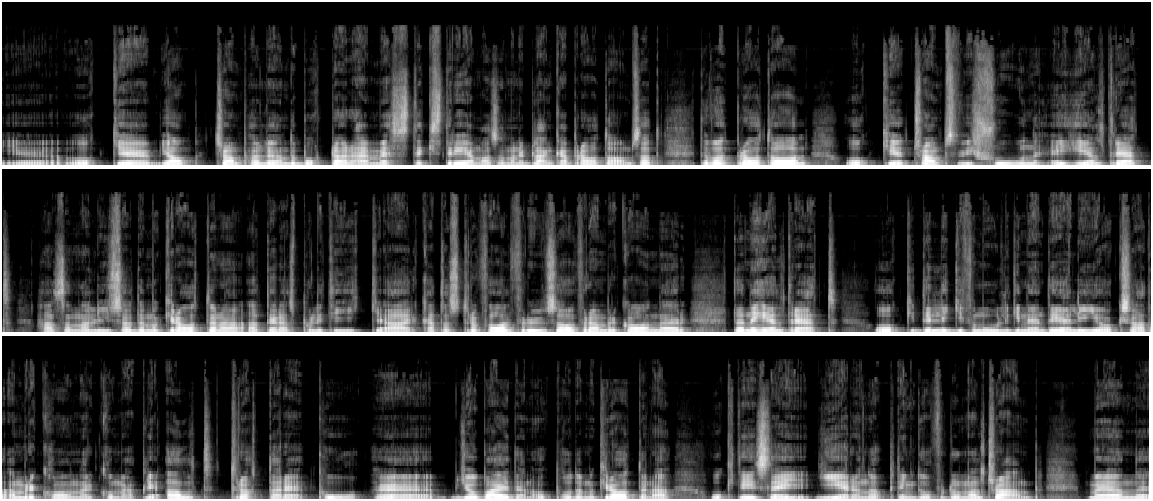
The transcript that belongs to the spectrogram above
eh, och eh, ja, Trump höll ändå borta det här mest extrema som man ibland kan prata om. Så att det var ett bra tal och och eh, Trumps vision är helt rätt. hans analys av demokraterna, att deras politik är katastrofal för USA och för amerikaner, den är helt rätt. Och det ligger förmodligen en del i också att amerikaner kommer att bli allt tröttare på eh, Joe Biden och på demokraterna. Och det i sig ger en öppning då för Donald Trump. Men eh,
